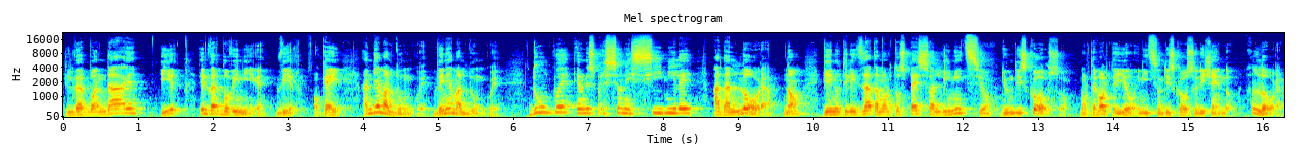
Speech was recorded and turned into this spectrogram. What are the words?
il verbo andare, ir, e il verbo venire, vir, ok? Andiamo al dunque, veniamo al dunque. Dunque è un'espressione simile ad allora, no? Viene utilizzata molto spesso all'inizio di un discorso. Molte volte io inizio un discorso dicendo allora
